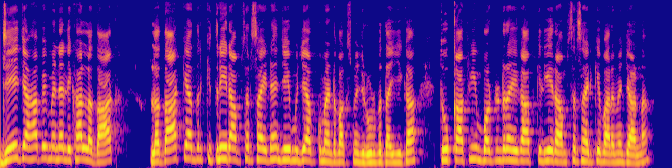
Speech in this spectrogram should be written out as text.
जे जहाँ पे मैंने लिखा लद्दाख लद्दाख के अंदर कितनी रामसर साइट है ये मुझे आप कमेंट बॉक्स में ज़रूर बताइएगा। तो काफ़ी इंपॉर्टेंट रहेगा आपके लिए रामसर साइट के बारे में जानना।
